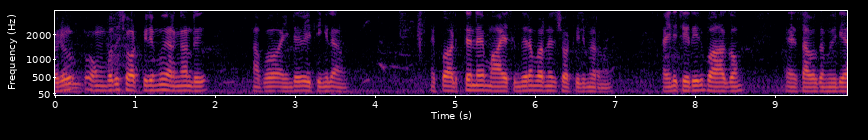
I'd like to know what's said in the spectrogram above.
ഒരു ഒമ്പത് ഷോർട്ട് ഫിലിം ഇറങ്ങാണ്ട്. അപ്പോൾ അതിന്റെ വെയിറ്റിങ്ങിലാണ് ഇപ്പോൾ അടുത്ത് തന്നെ മായസുന്ദരം പറഞ്ഞൊരു ഷോർട്ട് ഫിലിം ഇറങ്ങി. അതിന്റെ ചെറിയൊരു ഭാഗം സവർഗ സൗഹൃദ മീഡിയ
